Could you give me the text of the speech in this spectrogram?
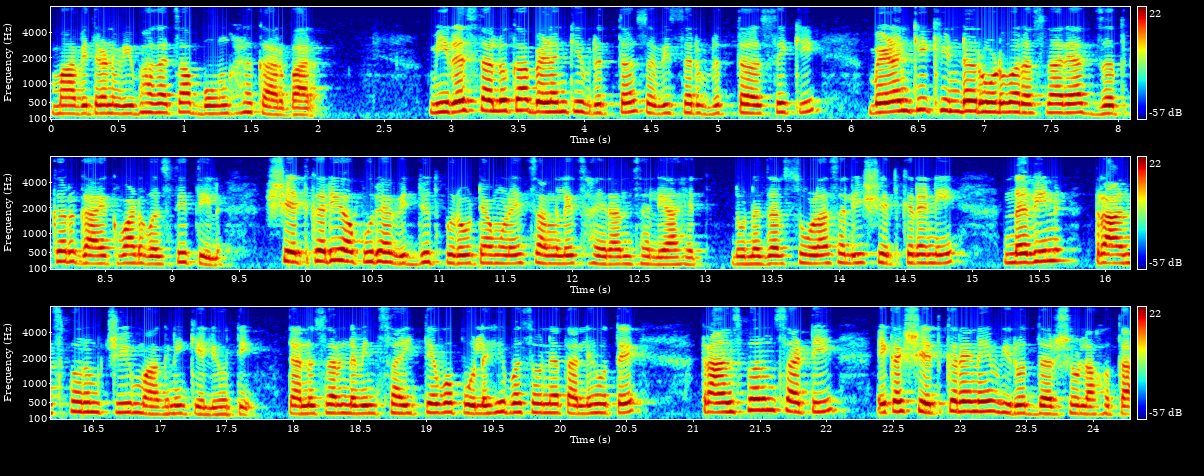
महावितरण विभागाचा बोंघळ कारभार. मिरज तालुका बेळंकी वृत्त सविस्तर वृत्त असे की बेळंकी खिंड रोडवर असणाऱ्या जतकर गायकवाड वस्तीतील शेतकरी अपुऱ्या विद्युत पुरवठ्यामुळे चांगलेच हैराण झाले आहेत. दोन हजार सोळा साली शेतकऱ्यांनी नवीन ट्रान्सफॉर्मची मागणी केली होती. त्यानुसार नवीन साहित्य व पोलही बसवण्यात आले होते. ट्रान्सफॉर्मसाठी एका शेतकऱ्याने विरोध दर्शवला होता.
